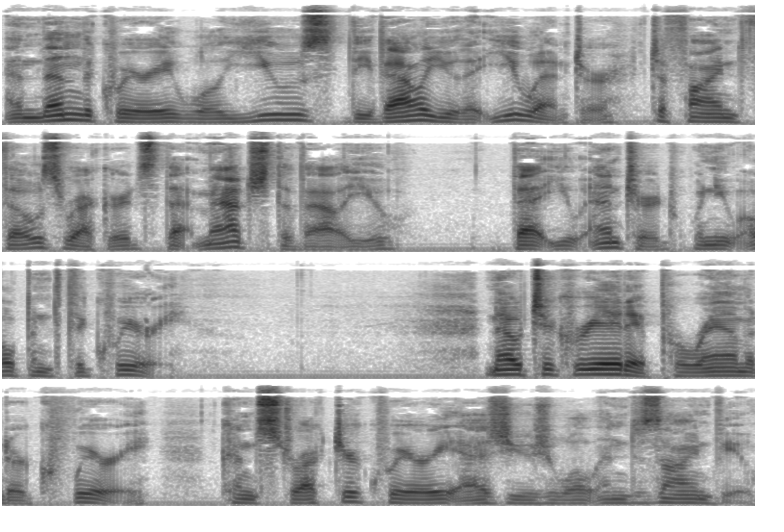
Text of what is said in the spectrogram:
And then the query will use the value that you enter to find those records that match the value that you entered when you opened the query. Now to create a parameter query, construct your query as usual in Design View.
